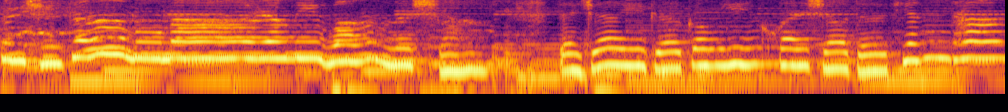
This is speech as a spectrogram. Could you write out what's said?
奔驰的木马让你忘了伤，在这一个供应欢笑的天堂。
